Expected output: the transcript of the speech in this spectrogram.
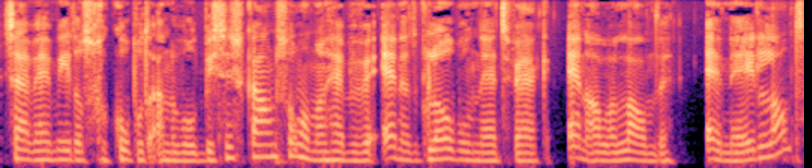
zijn we inmiddels gekoppeld aan de World Business Council. Want dan hebben we en het Global Netwerk en alle landen en Nederland.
